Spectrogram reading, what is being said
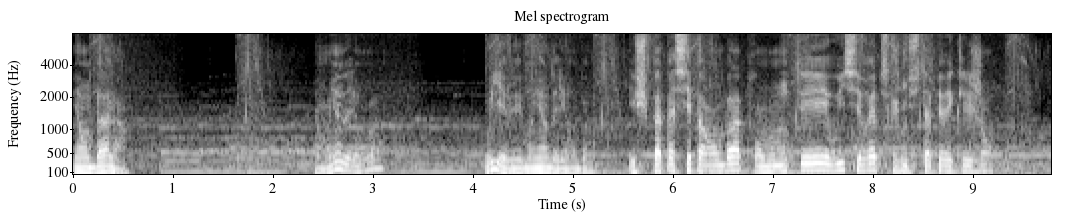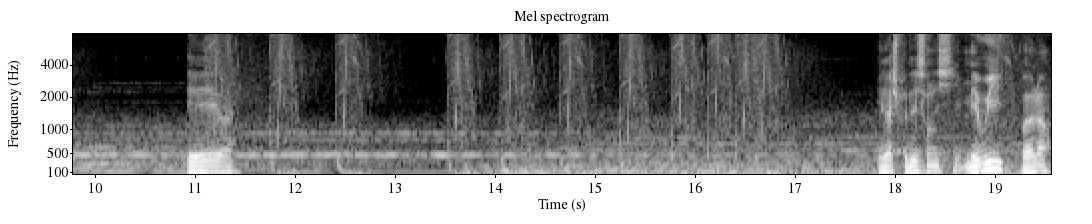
Et en bas là. Il a moyen d'aller en bas? Oui, il y moyen d'aller en bas. Et je suis pas passé par en bas pour monter. Oui c'est vrai parce que je me suis tapé avec les gens. Et ouais. Et là, je peux descendre ici. Mais oui, voilà.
